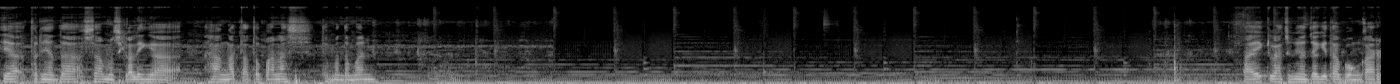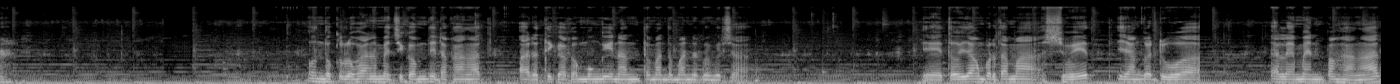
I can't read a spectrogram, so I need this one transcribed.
Ya ternyata sama sekali nggak hangat atau panas teman-teman. Baik langsung saja kita bongkar. Untuk keluhan Magicom tidak hangat ada tiga kemungkinan teman-teman dan pemirsa. Yaitu yang pertama switch yang kedua elemen penghangat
